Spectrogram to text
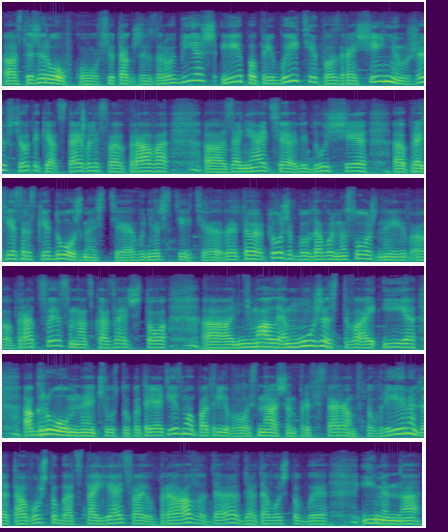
а, стажировку все так же за рубеж, и по прибытии, по возвращению уже все-таки отстаивали свое право а, занять а, ведущие а, профессорские должности в университете. Это тоже был довольно сложный а, процесс, надо сказать, что а, немалое мужество и огромное чувство патриотизма потребовалось нашим профессорам в то время для того, чтобы отстоять свое право, да, для того, чтобы именно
